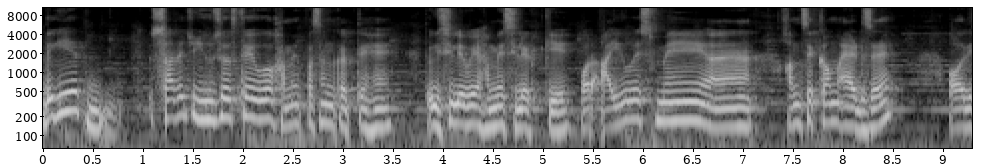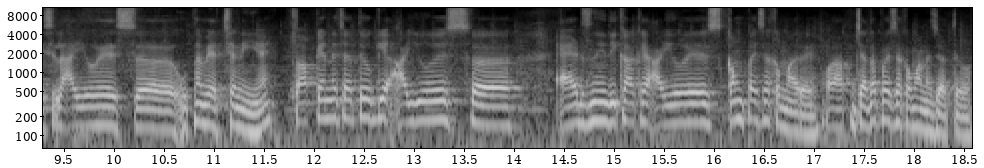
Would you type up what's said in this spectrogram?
देखिए सारे जो यूज़र्स थे वो हमें पसंद करते हैं तो इसीलिए वे हमें सिलेक्ट किए। और iOS में हमसे कम एड्स है। और इसलिए iOS उतना भी अच्छा नहीं है। तो आप कहना चाहते हो कि iOS एड्स नहीं दिखा के iOS कम पैसा कमा रहे और आप ज़्यादा पैसा कमाना चाहते हो?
